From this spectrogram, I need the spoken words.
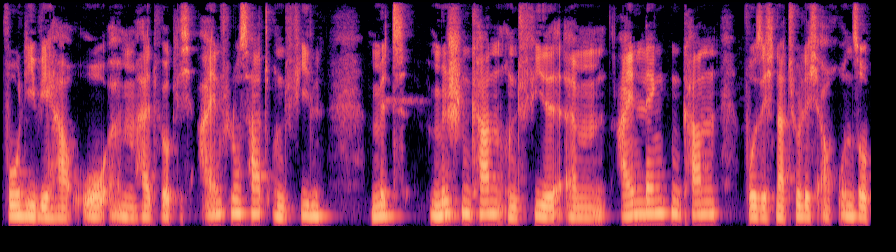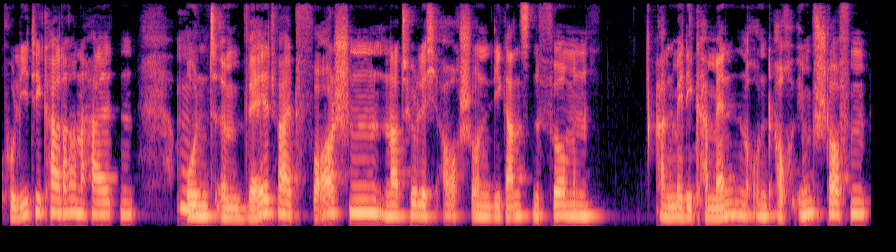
wo die WHO ähm, halt wirklich Einfluss hat und viel mit mischen kann und viel ähm, einlenken kann, wo sich natürlich auch unsere Politiker dran halten. Mhm. Und ähm, weltweit forschen natürlich auch schon die ganzen Firmen an Medikamenten und auch Impfstoffen.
